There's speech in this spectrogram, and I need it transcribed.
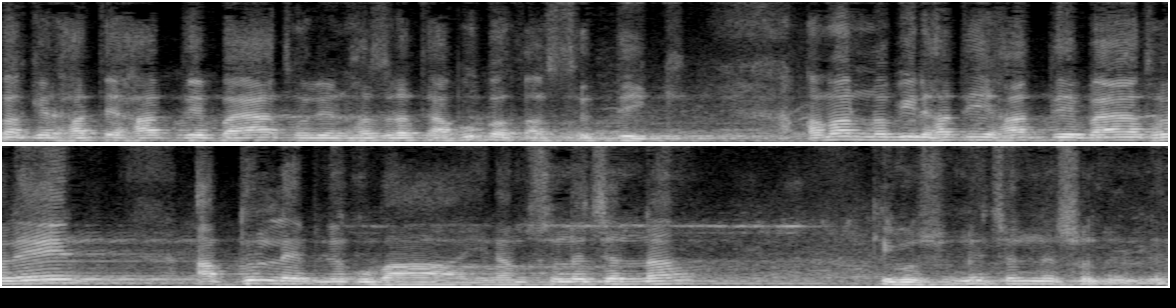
পাকের হাতে হাত দিয়ে বায়াত হলেন হজরত আবু বকর সিদ্দিক। আমার নবীর হাতে হাত দিয়ে বায়াত হলেন আব্দুল্লাহ ইবনে উবাই। নাম শুনেছেন না? কি গো, শুনেছেন না, শুনেন না?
